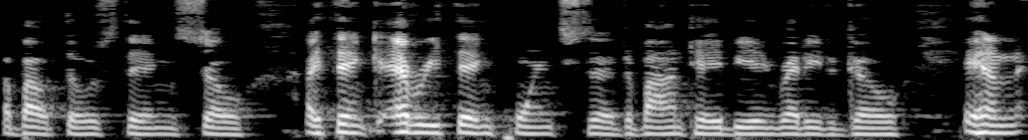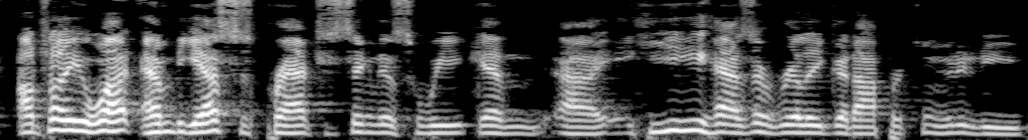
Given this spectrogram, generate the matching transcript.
about those things. So I think everything points to Davante being ready to go. And I'll tell you what, MVS is practicing this week and, uh, he has a really good opportunity.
